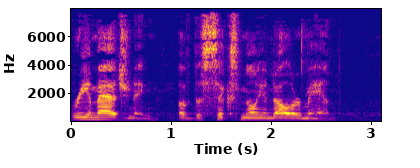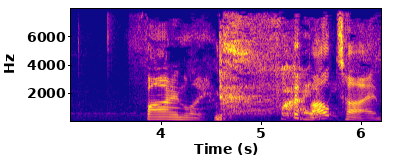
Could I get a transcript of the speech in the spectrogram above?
reimagining of the Six Million Dollar Man. Finally. Finally. About time.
